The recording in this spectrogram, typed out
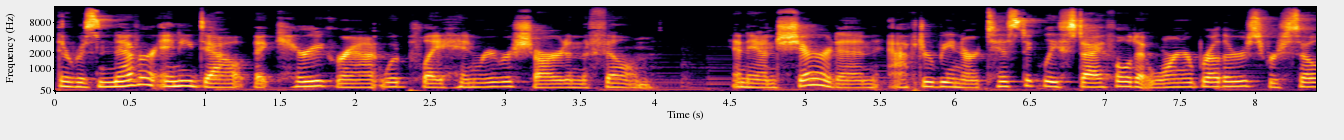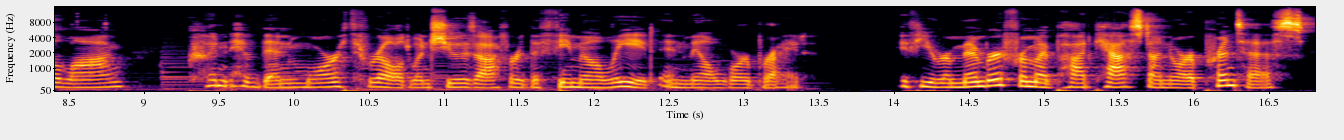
There was never any doubt that Cary Grant would play Henry Richard in the film, and Ann Sheridan, after being artistically stifled at Warner Brothers for so long, couldn't have been more thrilled when she was offered the female lead in Male War Bride. If you remember from my podcast on Nora Prentiss,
